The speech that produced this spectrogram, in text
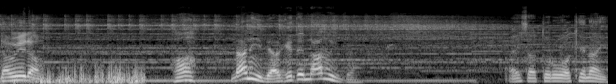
ダメだ。あ何で開けて何だあいつは取るわけない。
